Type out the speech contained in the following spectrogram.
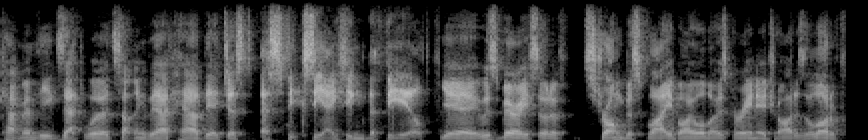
can't remember the exact words, something about how they're just asphyxiating the field. Yeah, it was very sort of strong display by all those green edge riders. A lot of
